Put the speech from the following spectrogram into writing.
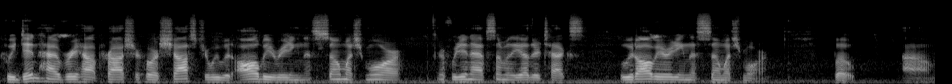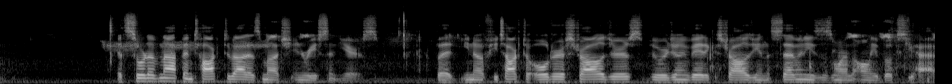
If we didn't have Brihat Parashara Hora Shastra, we would all be reading this so much more. Or if we didn't have some of the other texts, we would all be reading this so much more. But um, it's sort of not been talked about as much in recent years. But you know, if you talk to older astrologers who were doing Vedic astrology in the 70s, this is one of the only books you had.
